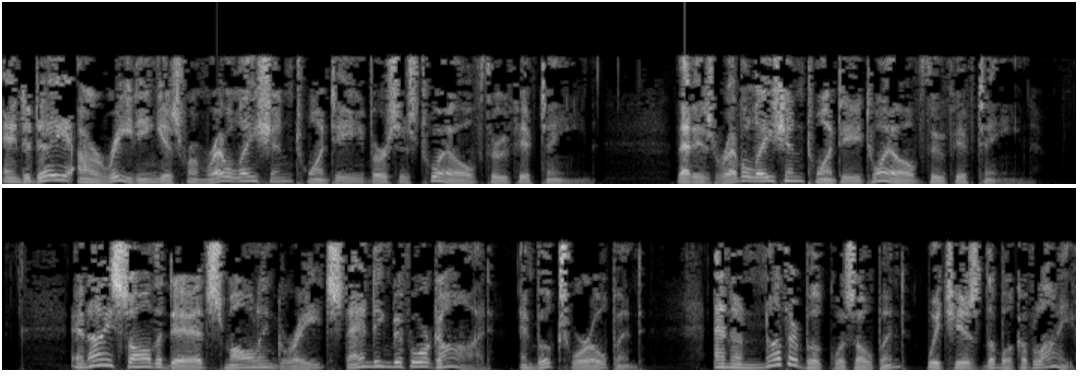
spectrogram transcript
And today our reading is from Revelation 20 verses 12 through 15. That is Revelation 20, 12 through 15. And I saw the dead, small and great, standing before God, and books were opened. And another book was opened, which is the book of life.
